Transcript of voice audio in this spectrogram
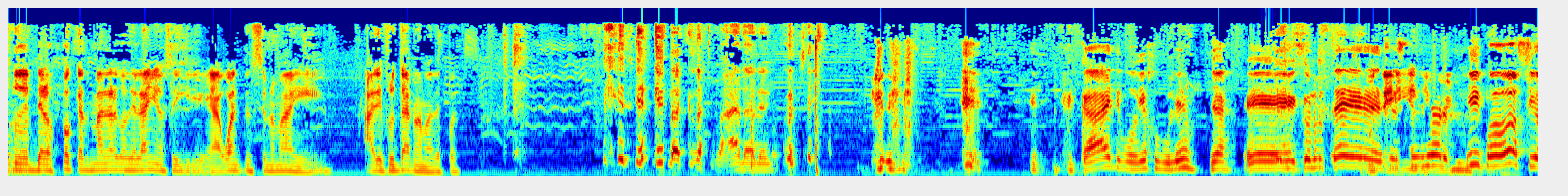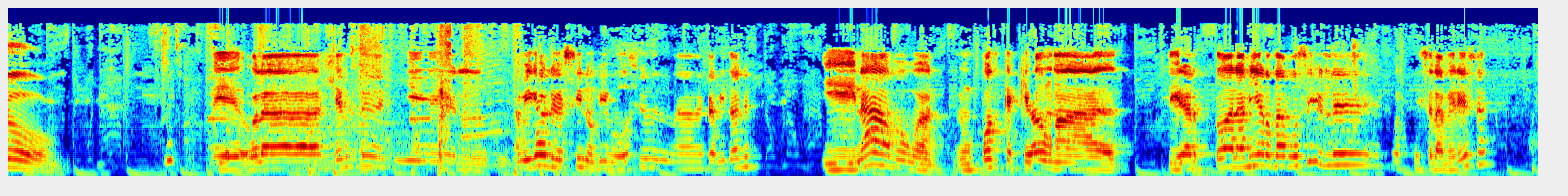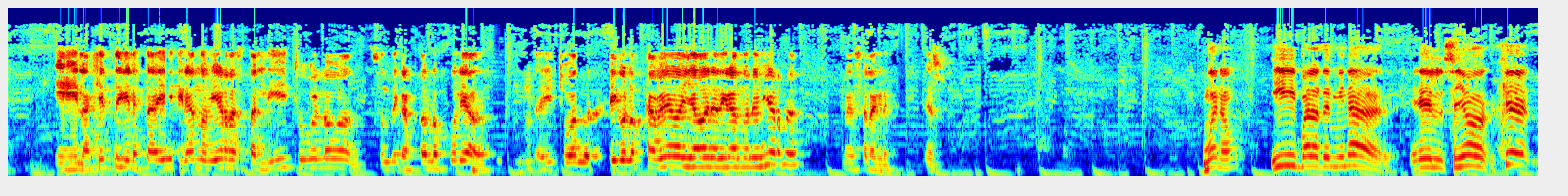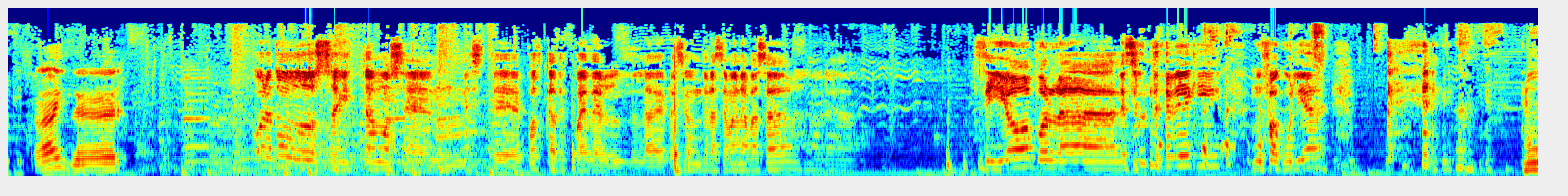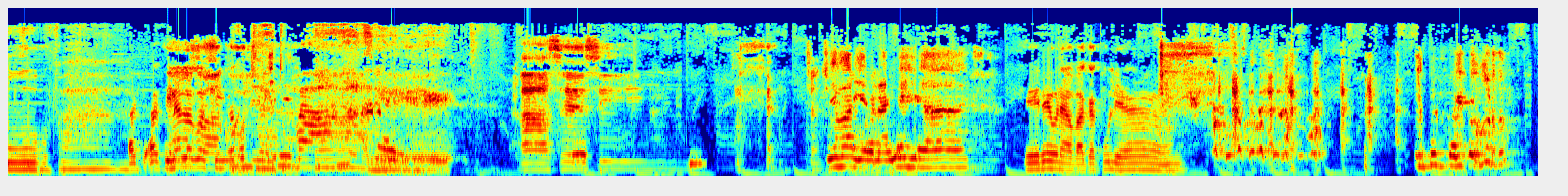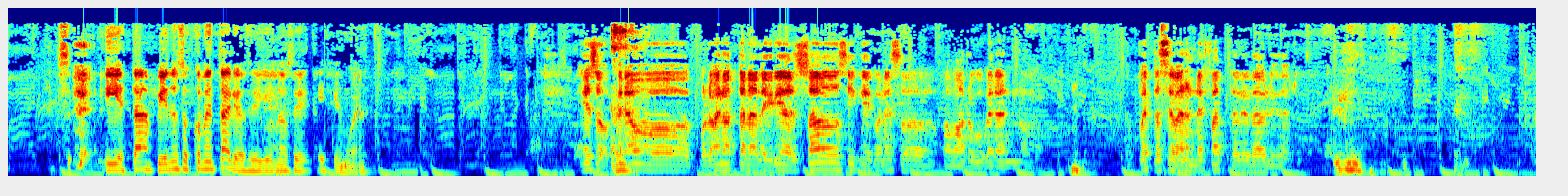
uno de, de los podcasts más largos del año, así que aguántense nomás y a disfrutar nomás después. Que no aclamaran el coche. Cállate, pues, viejo culiado. Ya. Eh, con ustedes, el señor. Pipo Ocio. Eh, hola gente, aquí el amigable vecino vivo ocio en la capital. Y nada, pues weón, un podcast que vamos a tirar toda la mierda posible porque se la merece. Y la gente que le está ahí tirando mierda a Stan Lee, chúpenlo, son de cartón los culiados. Ahí chupando el pico los cameos y ahora tirándole mierda, me se la cree. Eso. Bueno, y para terminar, el señor Hell Rider. Hola a todos, aquí estamos en este podcast después de la depresión de la semana pasada. Ahora siguió por la lesión de Becky, Mufaculia. Mufa. Al, al final lo consiguió. Asesino. Que vayan ay, ay. Eres una vaca pescadito gordo. Y estaban pidiendo esos comentarios, así que no sé, es que bueno. Eso, esperamos por lo menos hasta la alegría del sábado, así que con eso vamos a recuperarnos después de esta semana nefasta de WWE.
